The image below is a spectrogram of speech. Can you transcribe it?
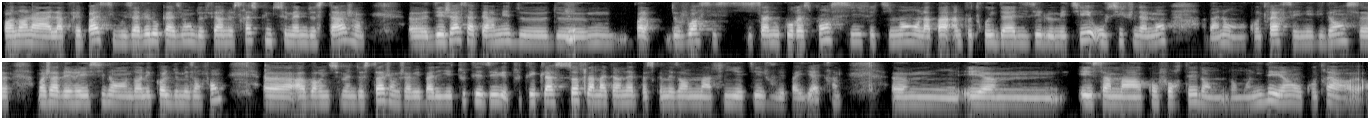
pendant la, prépa, si vous avez l'occasion de faire ne serait-ce qu'une semaine de stage, euh, déjà, ça permet de, voilà, de voir si, ça nous correspond, si effectivement on n'a pas un peu trop idéalisé le métier ou si finalement, ah bah non, au contraire, c'est une évidence. Euh, moi, j'avais réussi dans, l'école de mes enfants à avoir une semaine de stage. Donc, j'avais balayé toutes les, toutes les classes sauf la maternelle parce que ma fille était, je voulais pas y être. Et, euh, et, ça m'a conforté dans, dans, mon idée. Hein. Au contraire,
